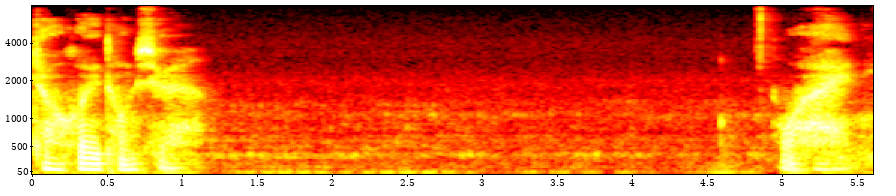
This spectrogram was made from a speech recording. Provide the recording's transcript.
赵辉同学，我爱你。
